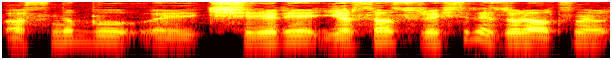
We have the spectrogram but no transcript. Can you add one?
Aslında bu e, kişileri yasal süreçte de zor altına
